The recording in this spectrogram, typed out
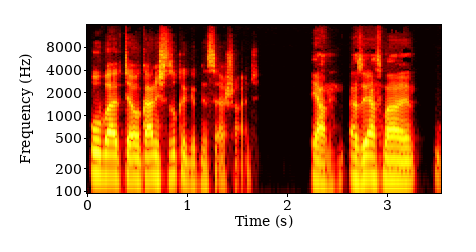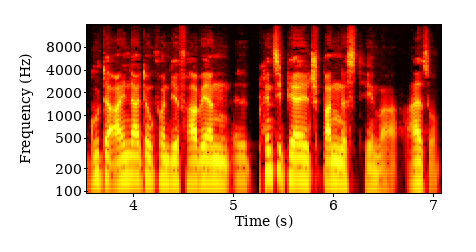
oberhalb der organischen Suchergebnisse erscheint? Ja, also erstmal gute Einleitung von dir, Fabian. Äh, prinzipiell ein spannendes Thema. Also,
